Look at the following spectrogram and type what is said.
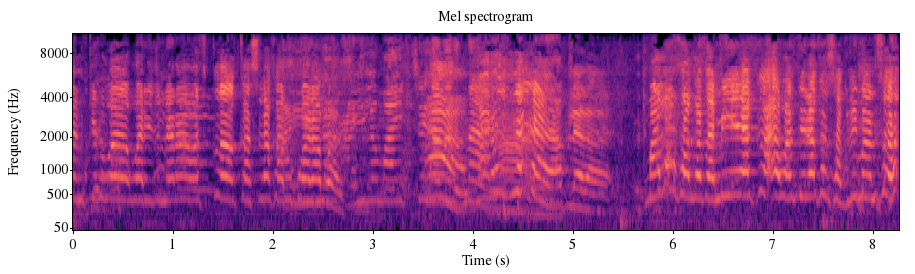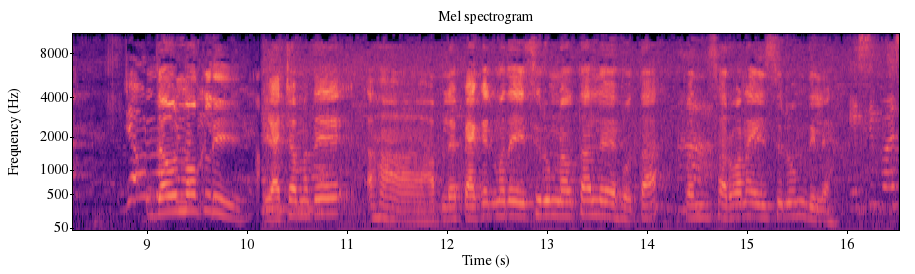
आणखीन ओरिजिनल आवाज क- कसला करू कोणा बस गरज नाही. आपल्याला. मला सांगत मी एक आवाज दिला का सगळी माणसं जाऊन मोकली. याच्यामध्ये हा आपल्या पॅकेजमध्ये एसी रूम नव्हता ले- होता पण सर्वांना एसी रूम दिल्या. एसी बस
